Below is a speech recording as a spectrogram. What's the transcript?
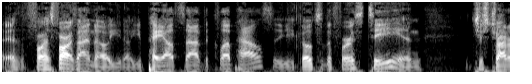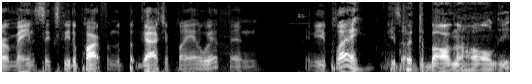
as far as far as I know, you know, you pay outside the clubhouse, you go to the first tee, and just try to remain six feet apart from the guys you're playing with, and and you play. You so, put the ball in the hole. You,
